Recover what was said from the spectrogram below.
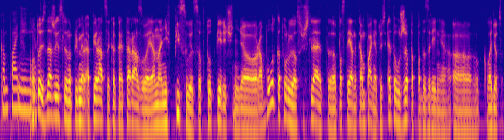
компании нет. Ну, то есть даже если, например, операция какая-то разовая, она не вписывается в тот перечень э, работ, которую осуществляет э, постоянно компания, то есть это уже под подозрение э, кладется.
